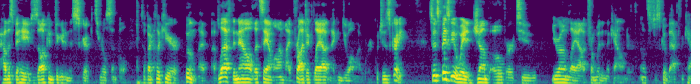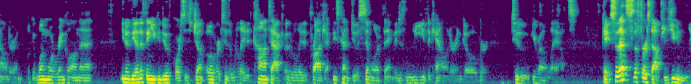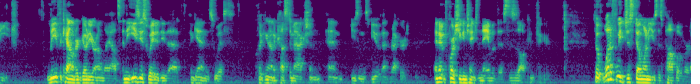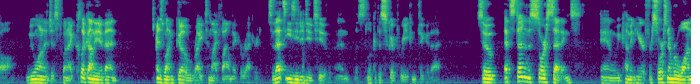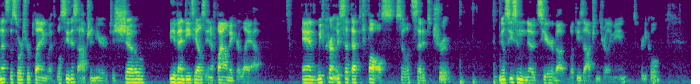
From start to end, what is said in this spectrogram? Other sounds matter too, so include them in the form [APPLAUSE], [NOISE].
how this behaves is all configured in this script. It's real simple. So if I click here, boom, I've left, and now let's say I'm on my project layout and I can do all my work, which is great. So it's basically a way to jump over to your own layout from within the calendar. Let's just go back to the calendar and look at one more wrinkle on that. You know, the other thing you can do, of course, is jump over to the related contact or the related project. These kind of do a similar thing. They just leave the calendar and go over to your own layouts. Okay, so that's the first option is you can leave. Leave the calendar, go to your own layouts. And the easiest way to do that, again, is with clicking on a custom action and using this view event record. And of course, you can change the name of this. This is all configured. So what if we just don't want to use this popover at all? We want to just, when I click on the event, I just want to go right to my FileMaker record. So that's easy to do too. And let's look at the script where you configure that. So that's done in the source settings. And when we come in here for source number one, that's the source we're playing with, we'll see this option here to show the event details in a FileMaker layout. And we've currently set that to false, so let's set it to true. And you'll see some notes here about what these options really mean. It's pretty cool.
